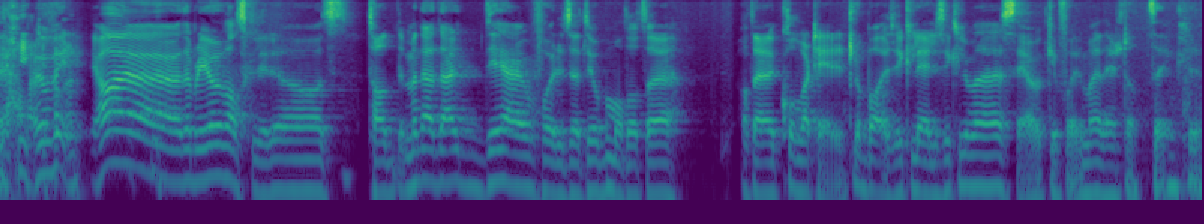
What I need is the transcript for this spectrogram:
Jo ja, det blir jo vanskeligere å ta. Men det, er- det, er, jo forutsetter jo på en måte at, jeg- at jeg konverterer til å bare sykle elsykkel, men det ser jeg jo ikke for meg i det hele tatt, egentlig.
